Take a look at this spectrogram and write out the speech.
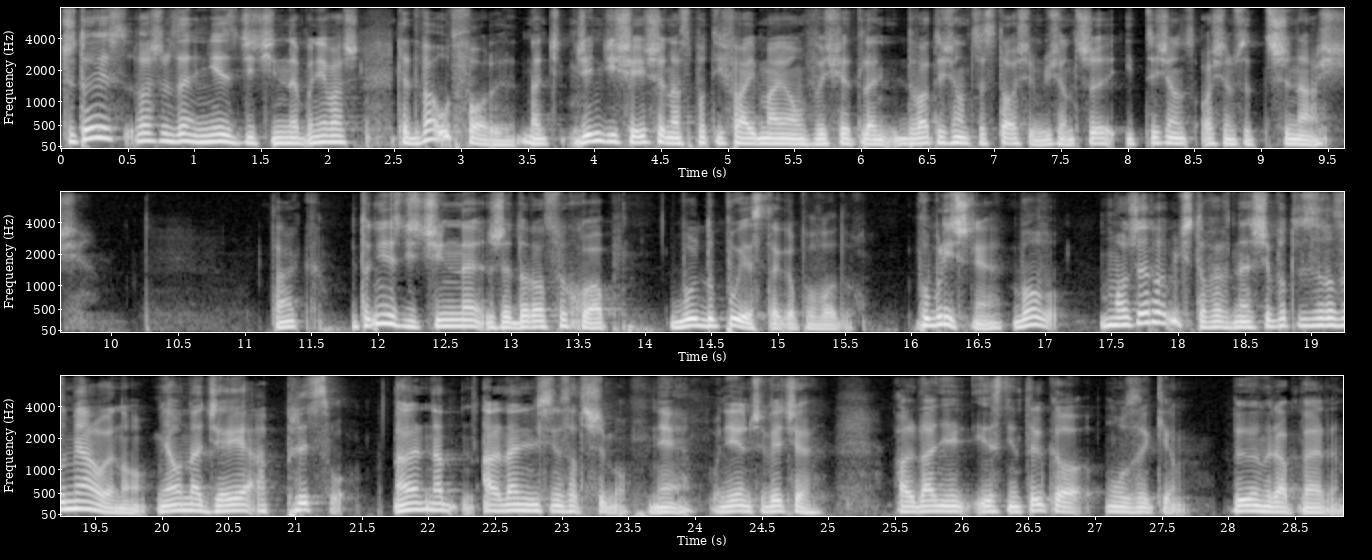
Czy to jest, waszym zdaniem, nie jest dziecinne, ponieważ te dwa utwory na dzień dzisiejszy na Spotify mają wyświetleń 2183 i 1813. Tak? I to nie jest dziecinne, że dorosły chłop buldupuje z tego powodu. Publicznie, bo może robić to wewnętrznie, bo to jest zrozumiałe. No. Miał nadzieję, a prysło. Ale, na, ale Daniel się nie zatrzymał. Nie, bo nie wiem, czy wiecie, ale Daniel jest nie tylko muzykiem. Byłym raperem.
